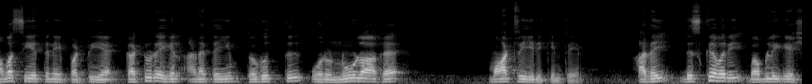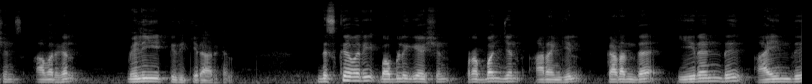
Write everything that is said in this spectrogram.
அவசியத்தினை பற்றிய கட்டுரைகள் அனைத்தையும் தொகுத்து ஒரு நூலாக மாற்றியிருக்கின்றேன். அதை டிஸ்கவரி பப்ளிகேஷன்ஸ் அவர்கள் வெளியிட்டிருக்கிறார்கள். டிஸ்கவரி பப்ளிகேஷன் பிரபஞ்சன் அரங்கில் கடந்த இரண்டு ஐந்து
